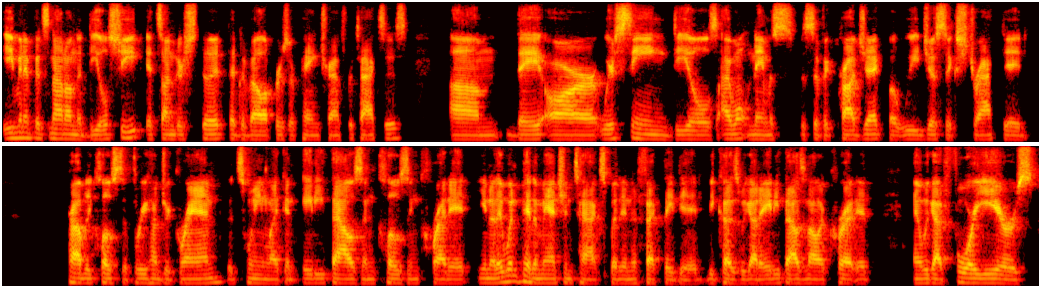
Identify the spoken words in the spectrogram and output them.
even if it's not on the deal sheet, it's understood that developers are paying transfer taxes. Um, they are, we're seeing deals. I won't name a specific project, but we just extracted probably close to 300 grand between like an 80,000 closing credit. You know, they wouldn't pay the mansion tax, but in effect they did because we got an $80,000 credit and we got four years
